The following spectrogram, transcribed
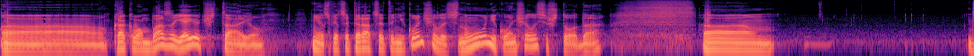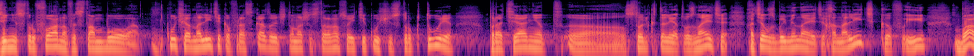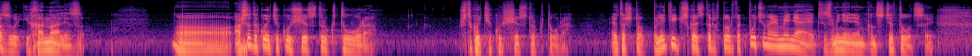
А, как вам база? Я ее читаю. Нет, спецоперация это не кончилась. Ну, не кончилась, и что, да. А, Денис Труфанов из Тамбова. Куча аналитиков рассказывает, что наша страна в своей текущей структуре протянет э, столько-то лет. Вы знаете, хотелось бы имена этих аналитиков и базу их анализа. Э, а что такое текущая структура? Что такое текущая структура? Это что, политическая структура? Так Путин ее меняет изменением Конституции.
